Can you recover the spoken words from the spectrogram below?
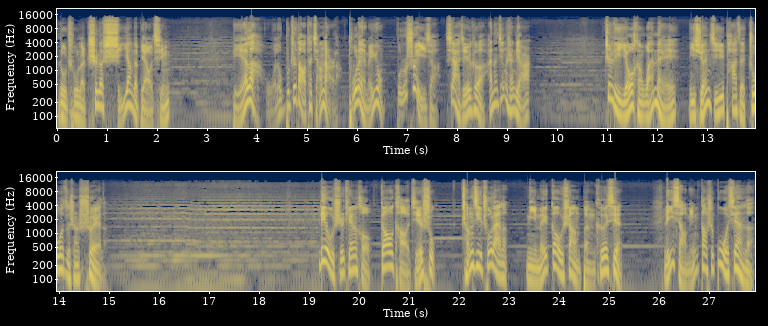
露出了吃了屎一样的表情。别了，我都不知道他讲哪儿了，涂了也没用，不如睡一觉，下节课还能精神点儿。这理由很完美，你旋即趴在桌子上睡了。六十天后，高考结束，成绩出来了。你没够上本科线，李小明倒是过线了，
